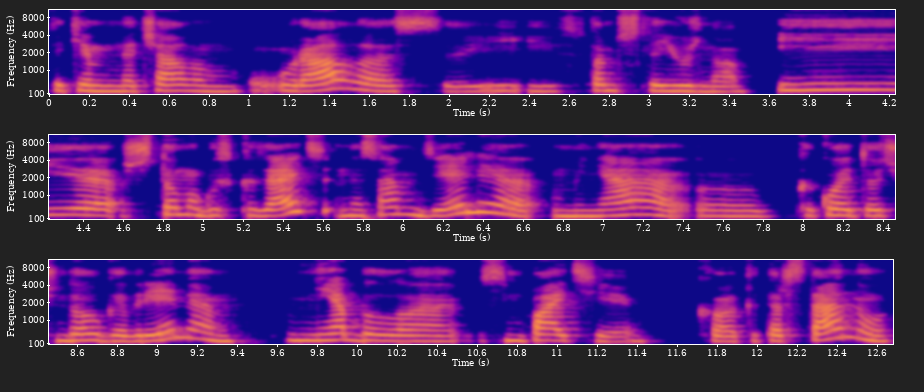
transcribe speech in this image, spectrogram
таким началом Урала с, и, и в том числе Южного. И что могу сказать? На самом деле у меня э, какое-то очень долгое время не было симпатии к Татарстану.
